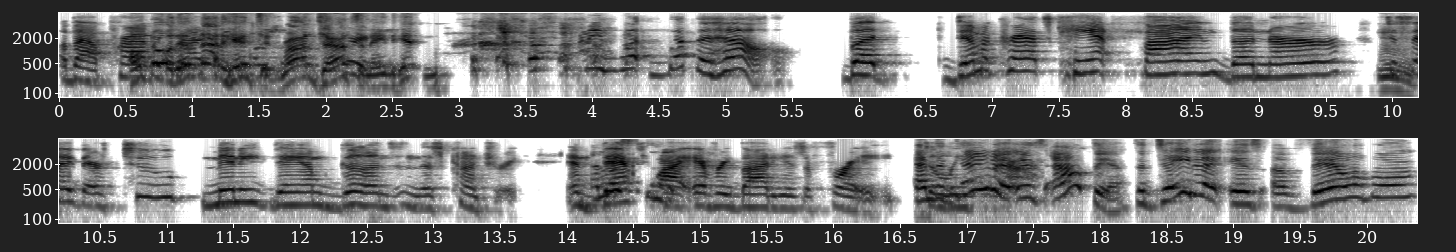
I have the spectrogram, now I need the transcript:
about private. Oh no, they're not hinting. Ron Johnson ain't hitting. I mean, what what the hell? But Democrats can't find the nerve mm. to say there's too many damn guns in this country. And, and that's listen, why everybody is afraid. And the data is out there. The data is available.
